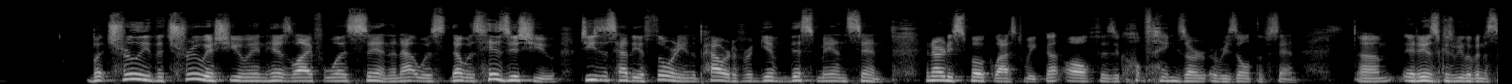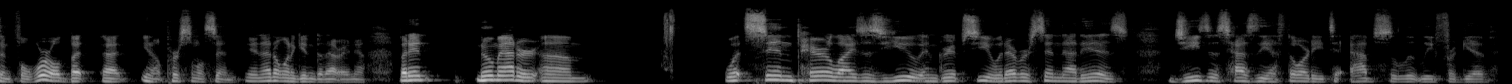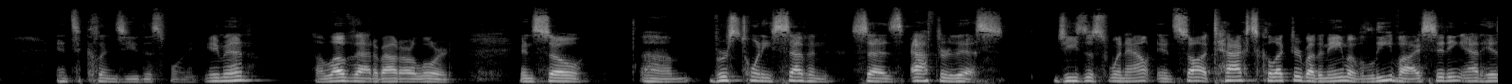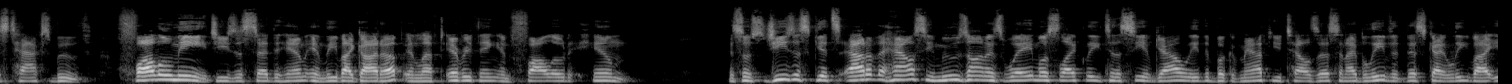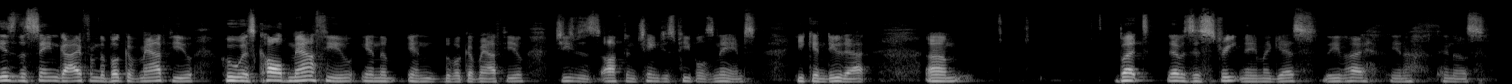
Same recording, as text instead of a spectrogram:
but truly, the true issue in his life was sin, and that was, that was his issue. Jesus had the authority and the power to forgive this man's sin. And I already spoke last week, not all physical things are a result of sin. Um, it is because we live in a sinful world, but, uh, you know, personal sin. And I don't want to get into that right now. But in, no matter, um, what sin paralyzes you and grips you, whatever sin that is, Jesus has the authority to absolutely forgive and to cleanse you this morning. Amen? I love that about our Lord. And so, um, verse 27 says, After this, Jesus went out and saw a tax collector by the name of Levi sitting at his tax booth. Follow me, Jesus said to him. And Levi got up and left everything and followed him. And so Jesus gets out of the house. He moves on his way, most likely to the Sea of Galilee, the book of Matthew tells us. And I believe that this guy, Levi, is the same guy from the book of Matthew who is called Matthew in the, in the book of Matthew. Jesus often changes people's names. He can do that. Um, but that was his street name, I guess. Levi, you know, who knows.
